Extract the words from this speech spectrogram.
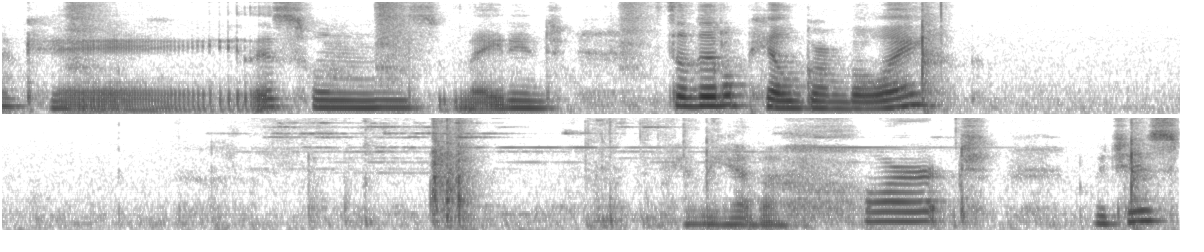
Okay, this one's made in, it's a little pilgrim boy. Here we have a heart, which is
